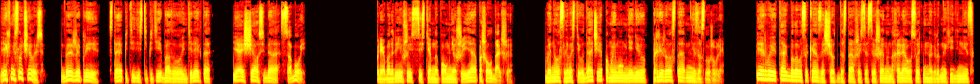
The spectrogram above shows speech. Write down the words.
Их не случилось. Даже при 155 базового интеллекта я ощущал себя собой. Приободрившись, системно помнивший я пошел дальше. Выносливость и удача, по моему мнению, прироста не заслуживали. Первая и так была высока за счет доставшейся совершенно на халяву сотни наградных единиц,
